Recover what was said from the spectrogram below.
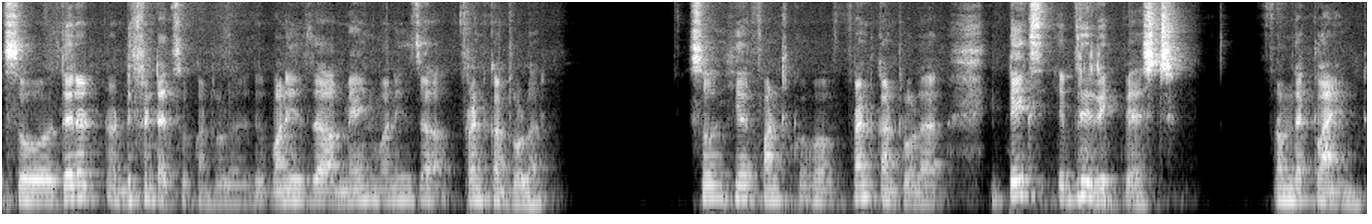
So there are different types of controller. One is the main, one is the front controller. So here front uh, front controller it takes every request from the client.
